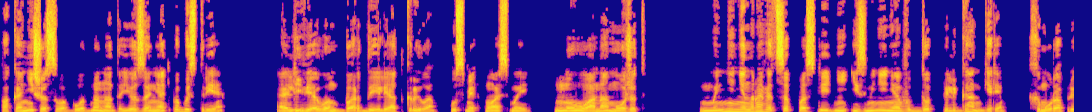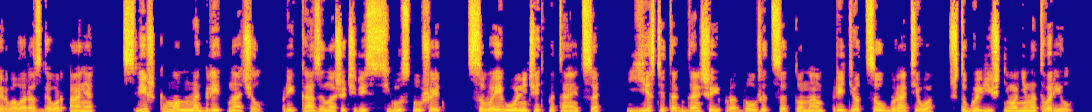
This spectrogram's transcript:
пока ниша свободна, надо ее занять побыстрее». «Оливия вон бордели открыла», – усмехнулась Мэй. «Ну, она может». «Мне не нравятся последние изменения в Доппельгангере», – хмуро прервала разговор Аня. Слишком он нагреть начал, приказы наши через силу слушает, своевольничать пытается. Если так дальше и продолжится, то нам придется убрать его, чтобы лишнего не натворил.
